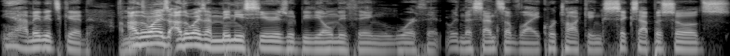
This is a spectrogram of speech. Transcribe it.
yeah, maybe it's good. I'm Otherwise, otherwise a mini series would be the only thing worth it in the sense of like we're talking six episodes.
